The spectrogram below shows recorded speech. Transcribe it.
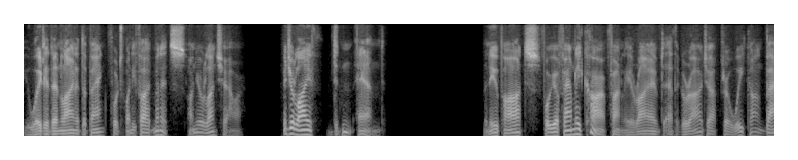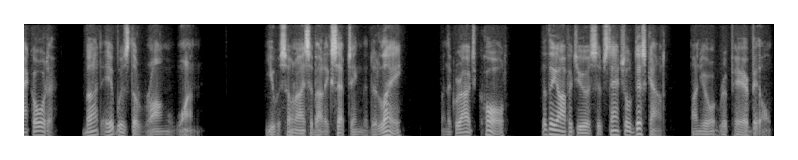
You waited in line at the bank for 25 minutes on your lunch hour, and your life didn't end. The new parts for your family car finally arrived at the garage after a week on back order, but it was the wrong one. You were so nice about accepting the delay when the garage called that they offered you a substantial discount on your repair bill.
